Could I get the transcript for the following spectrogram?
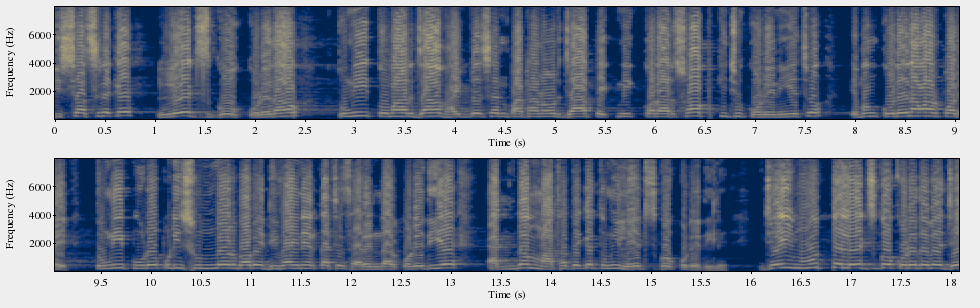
বিশ্বাস রেখে লেটস গো করে দাও। তুমি তোমার যা ভাইব্রেশন পাঠানোর, যা টেকনিক করার সব কিছু করে নিয়েছো এবং করে নেওয়ার পরে তুমি পুরোপুরি সুন্দরভাবে ডিভাইনের কাছে স্যারেন্ডার করে দিয়ে একদম মাথা থেকে তুমি লেটস গো করে দিলে। যেই মুহূর্তে লেটস গো করে দেবে, যে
